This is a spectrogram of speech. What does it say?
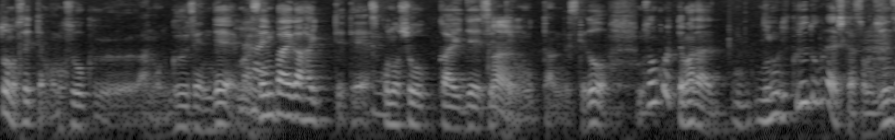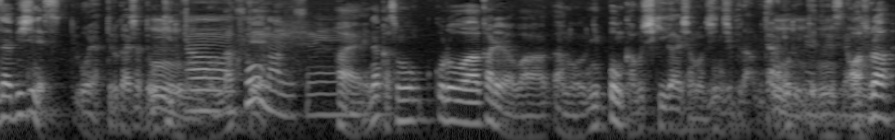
との接点はものすごくあの偶然で、まあ、はい。先輩が入ってて、そこの紹介で接点を持ったんですけど、その頃ってまだ日本リクルートぐらいしかその人材ビジネスをやってる会社って大きいところもなくて、そうなんですね。はい、なんかその頃は彼らはあの日本株式会社の人事部だみたいなことを言っててですね、あそれは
